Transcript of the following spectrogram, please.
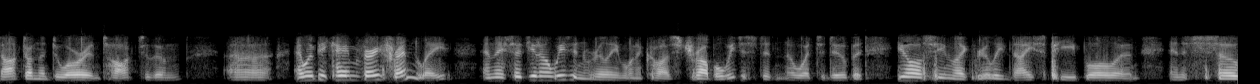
knocked on the door and talked to them, uh, and we became very friendly. And they said, you know, we didn't really want to cause trouble. We just didn't know what to do. But you all seem like really nice people, and and it's so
